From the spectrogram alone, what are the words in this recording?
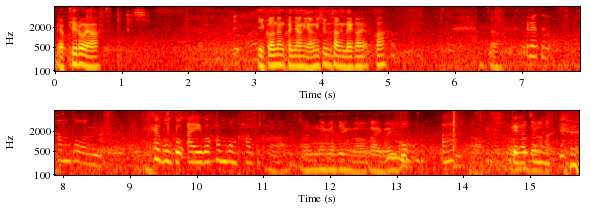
몇 킬로야? 이거는 그냥 양심상 내가 할까? 자, 그래도 한번 해보고, 아, 이거 한번 하고 가. 아, 안 내면 진거 가위바위보. 아, 아, 내가 할게.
